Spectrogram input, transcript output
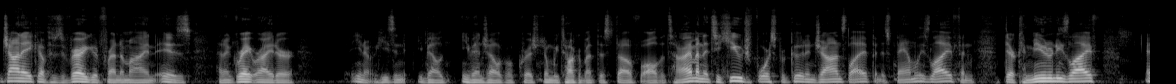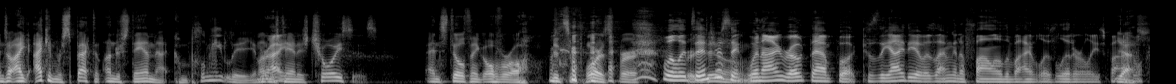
Jon Acuff, who's a very good friend of mine, is and a great writer. You know, he's an evangelical Christian. We talk about this stuff all the time, and it's a huge force for good in Jon's life and his family's life and their community's life. And so I, I can respect and understand that completely and Right. understand his choices, and still think overall it's a force for. well, it's for interesting. doom. When I wrote that book, because the idea was I'm going to follow the Bible as literally as possible. Yes.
